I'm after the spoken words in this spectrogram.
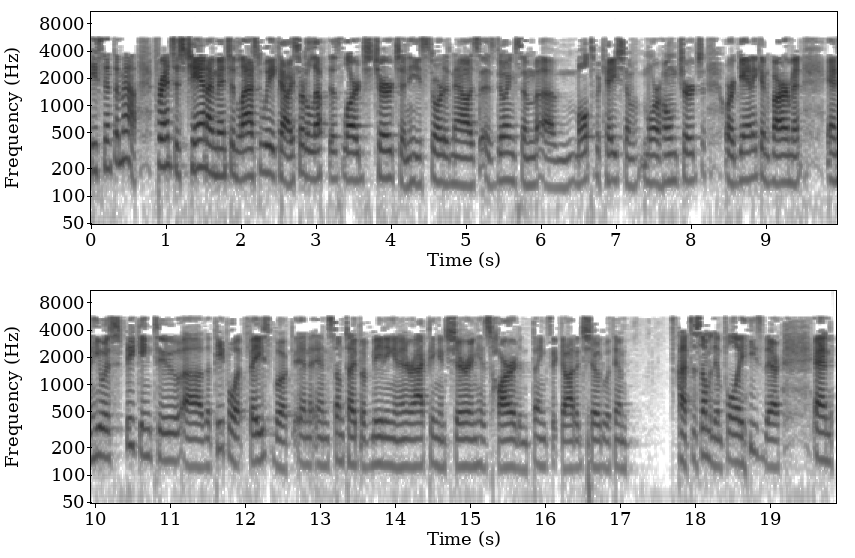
He sent them out. Francis chan i mentioned last week how he sort of left this large church and he's sort of now is, is doing some um, multiplication of more home church organic environment. And he was speaking to uh, the people at facebook in, in some type of meeting and interacting and sharing his heart and things that god had showed with him uh, to some of the employees there, and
